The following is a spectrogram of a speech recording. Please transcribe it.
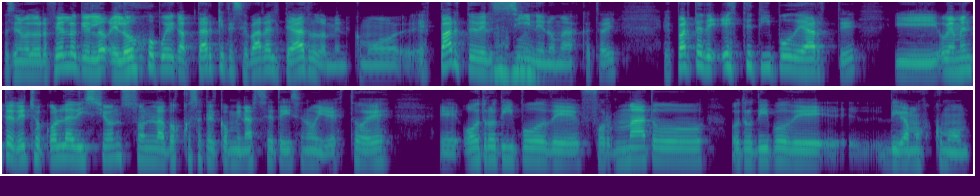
la cinematografía es lo que el, ojo puede captar que te separa el teatro también. Como es parte del cine nomás, ¿cachai? Es parte de este tipo de arte y obviamente, de hecho, con la edición son las dos cosas que al combinarse te dicen, oye, esto es eh, otro tipo de formato, otro tipo de, digamos, como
